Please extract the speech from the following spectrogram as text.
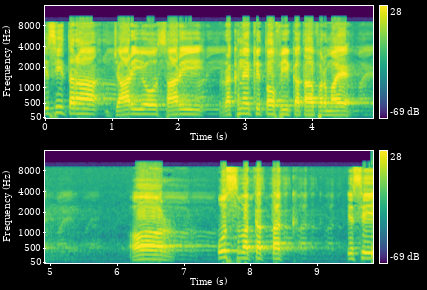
اسی طرح جاری و ساری رکھنے کی توفیق عطا فرمائے اور اس وقت تک اسی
